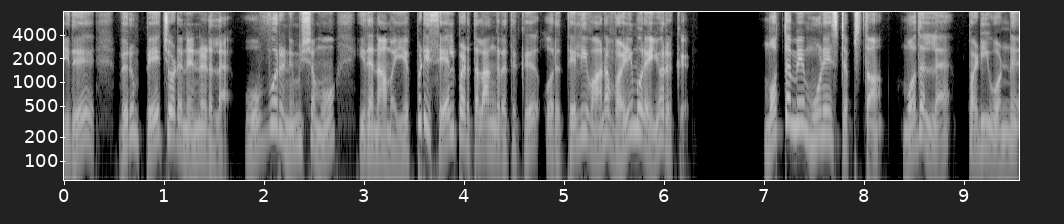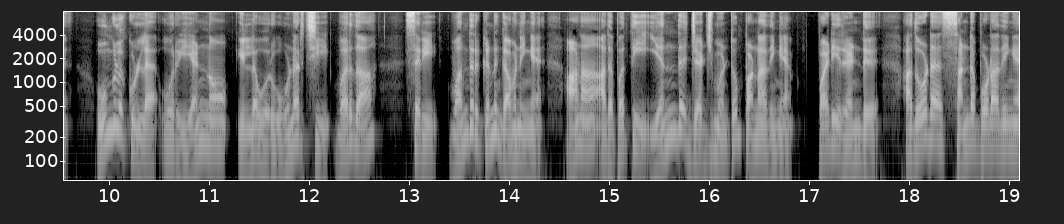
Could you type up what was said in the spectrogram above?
இது வெறும் பேச்சோட நின்னுடல. ஒவ்வொரு நிமிஷமும் இதை நாம எப்படி செயல்படுத்தலாங்கிறதுக்கு ஒரு தெளிவான வழிமுறையும் இருக்கு. மொத்தமே மூணே ஸ்டெப்ஸ் தான். முதல்ல படி ஒன்னு. உங்களுக்குள்ள ஒரு எண்ணம் இல்ல ஒரு உணர்ச்சி வருதா? சரி வந்திருக்குன்னு கவனிங்க. ஆனா அதை பத்தி எந்த ஜட்ஜ்மெண்ட்டும் பண்ணாதீங்க. படி ரெண்டு அதோட சண்டை போடாதீங்க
